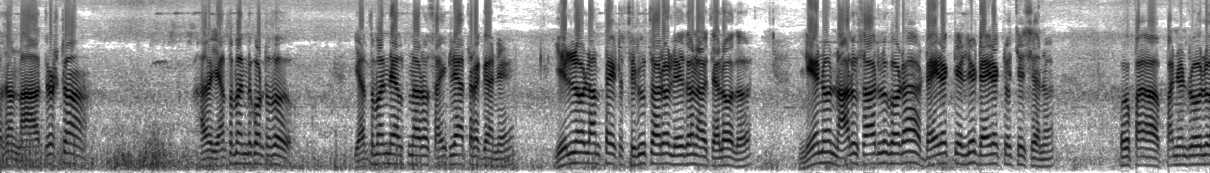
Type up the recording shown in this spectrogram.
అసలు నా అదృష్టం అది ఎంతమందికి ఉంటుందో ఎంతమంది వెళ్తున్నారో సైకిల్ యాత్రకు కానీ వెళ్ళిన వాళ్ళంతా ఇటు తిరుగుతారో లేదో నాకు తెలియదు నేను నాలుగు సార్లు కూడా డైరెక్ట్ వెళ్ళి డైరెక్ట్ వచ్చేసాను. ఒక ప పన్నెండు రోజులు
